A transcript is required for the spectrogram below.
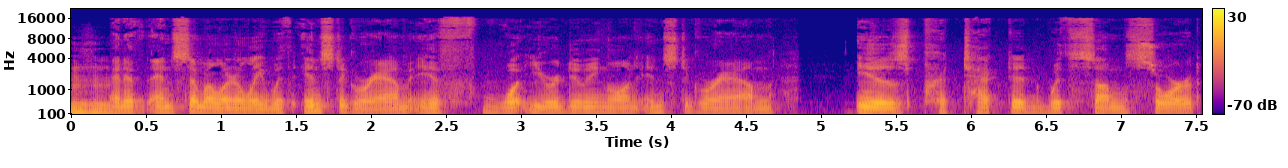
Mm-hmm. And, if, and similarly with Instagram, if what you're doing on Instagram is protected with some sort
